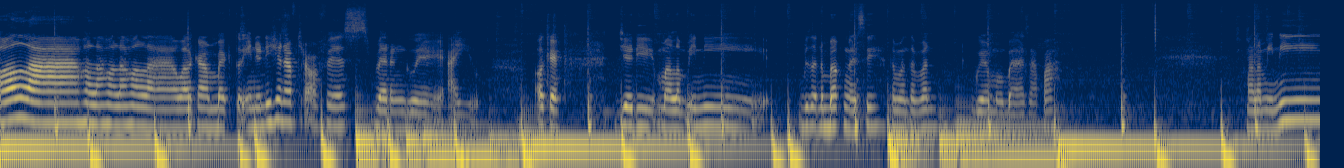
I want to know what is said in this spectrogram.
Hola, hola, hola, hola. Welcome back to Indonesian After Office bareng gue Ayu. Oke, jadi malam ini bisa nebak gak sih teman-teman gue mau bahas apa? Malam ini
